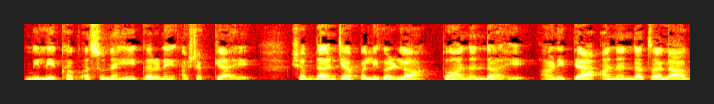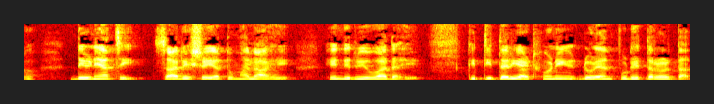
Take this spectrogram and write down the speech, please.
मी लेखक असूनही करणे अशक्य आहे. शब्दांच्या पलीकडला तो आनंद आहे आणि त्या आनंदाचा लाभ देण्याचे सारे श्रेय तुम्हाला आहे. हे निर्विवाद आहे. कितीतरी आठवणी डोळ्यांपुढे तरळतात.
